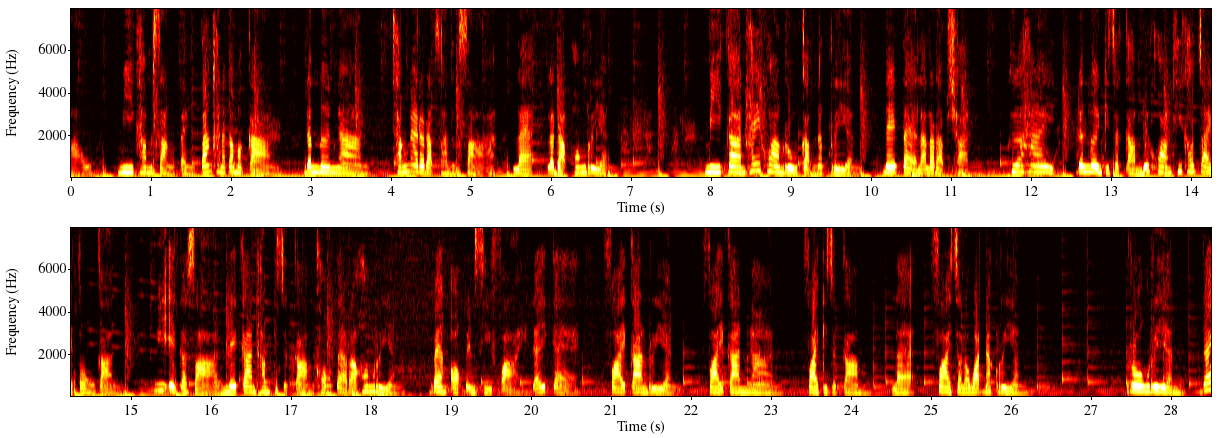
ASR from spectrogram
าว มีคำสั่งแต่งตั้งคณะกรรมการดำเนินงาน ทั้งในระดับสถานศึกษา และระดับห้องเรียน มีการให้ความรู้กับนักเรียนในแต่ละระดับชั้น เพื่อให้ดำเนินกิจกรรมด้วยความที่เข้าใจตรงกัน มีเอกสารในการทำกิจกรรมของแต่ละห้องเรียน แบ่งออกเป็น 4 ฝ่ายได้แก่ ฝ่ายการเรียน ฝ่ายการงาน ฝ่ายกิจกรรม และฝ่ายสารวัตรนักเรียนโรงเรียนได้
